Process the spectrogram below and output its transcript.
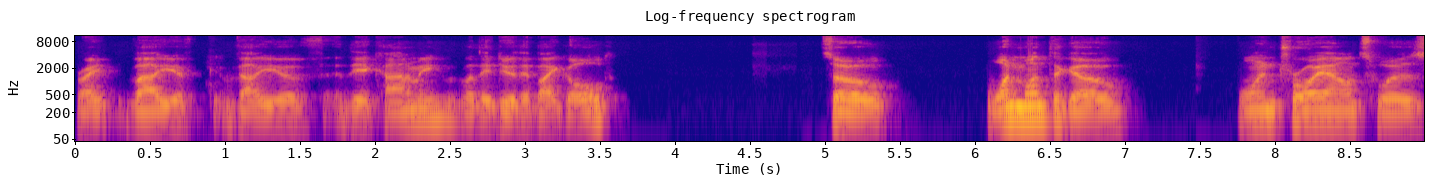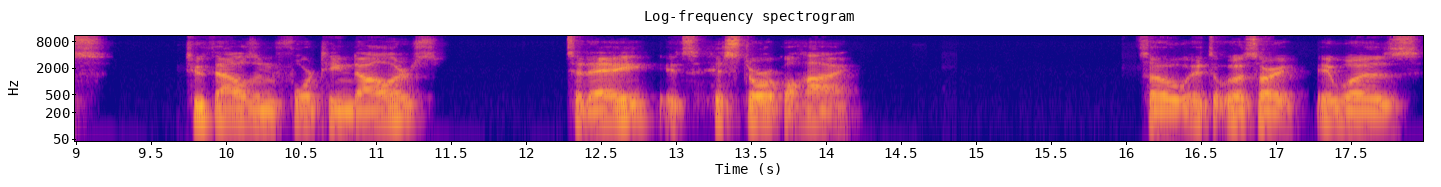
right value of value of the economy, what they do, they buy gold. So one month ago, one troy ounce was $2,014. Today, it's historical high. So it's oh, sorry, it was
